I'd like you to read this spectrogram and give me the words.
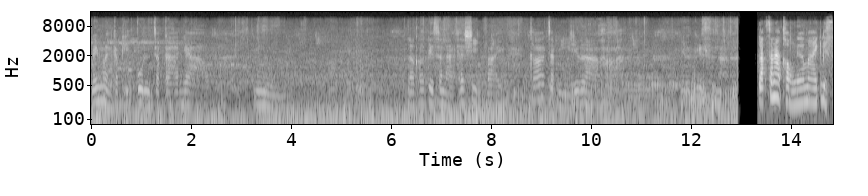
ไม่เหมือนกับพิกุลจะก้านยาว อืม แล้วก็กฤษณาถ้าฉีกใบ ก็จะมีเยื่อค่ะเยื่อกฤษณาลักษณะของเนื้อไม้กฤษ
